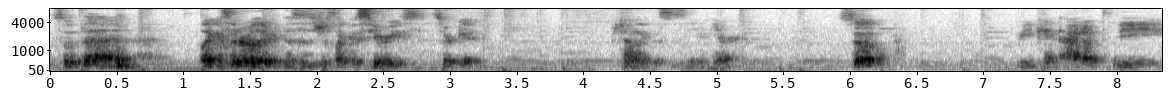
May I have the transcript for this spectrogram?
so then, like I said earlier, this is just like a series circuit. Pretend like this isn't even here. So we can add up the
